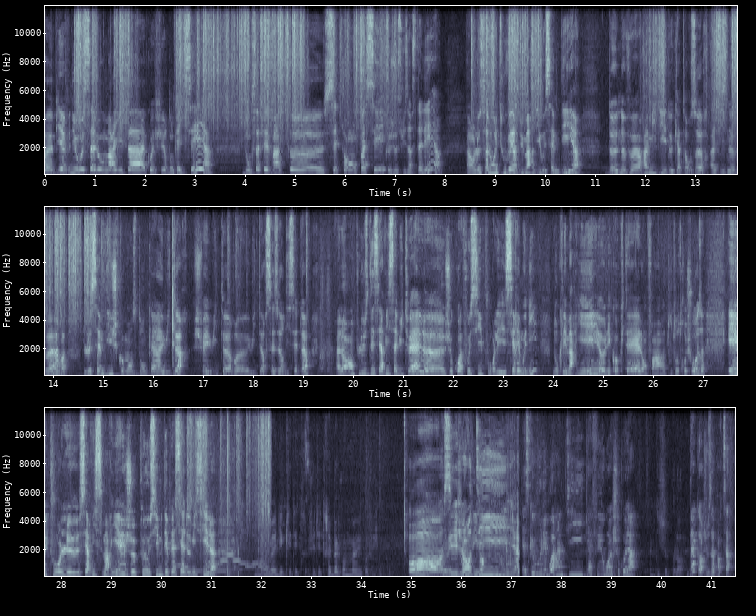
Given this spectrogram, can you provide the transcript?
euh, bienvenue au salon Marietta Coiffure donc à Issy. Donc ça fait 27 ans passés que je suis installée. Alors le salon est ouvert du mardi au samedi de 9h à midi, de 14h à 19h. Le samedi, je commence donc à 8h. Je fais 8h, 8h, 16h, 17h. Alors, en plus des services habituels, euh, je coiffe aussi pour les cérémonies, donc les mariés, euh, les cocktails, enfin, toute autre chose. Et pour le service marié, je peux aussi me déplacer à domicile. Maman m'a dit que j'étais très belle quand vous m'avez coiffée. Oh, c'est gentil Est-ce que vous voulez boire un petit café ou un chocolat? D'accord, je vous apporte ça.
